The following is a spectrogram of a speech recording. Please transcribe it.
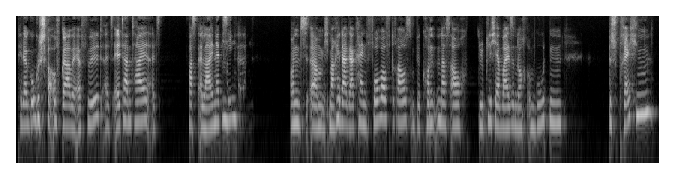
pädagogische Aufgabe erfüllt als Elternteil, als fast Alleinerziehende. Mhm. Und ähm, ich mache da gar keinen Vorwurf draus und wir konnten das auch glücklicherweise noch im Guten besprechen.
